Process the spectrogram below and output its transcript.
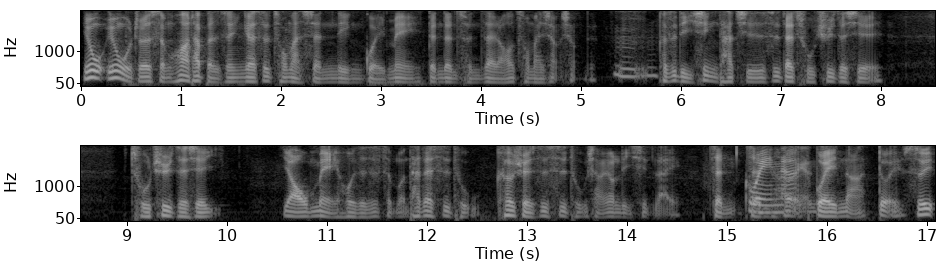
因为，因为我觉得神话它本身应该是充满神灵、鬼魅等等存在，然后充满想象的。嗯。可是理性它其实是在除去这些，除去这些妖媚或者是什么，他在试图科学是试图想用理性来整归纳归纳。对，所以。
